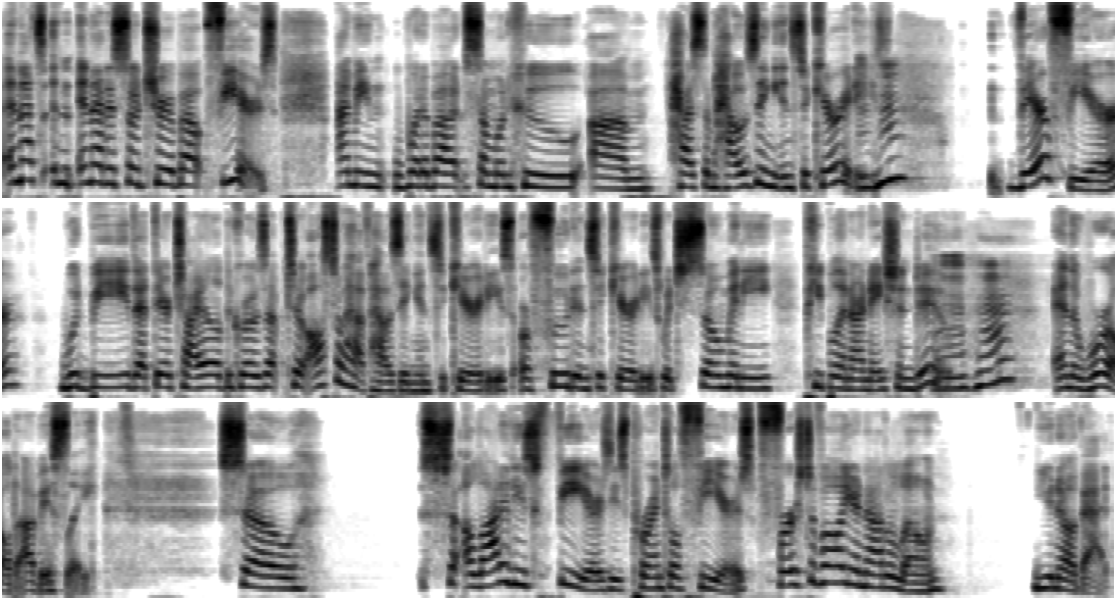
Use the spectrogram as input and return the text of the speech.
And that's and, and that is so true about fears. I mean, what about someone who um, has some housing insecurities? Their fear would be that their child grows up to also have housing insecurities or food insecurities, which so many people in our nation do, mm-hmm. and the world, obviously. So, so a lot of these fears, these parental fears, first of all, you're not alone. You know that.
